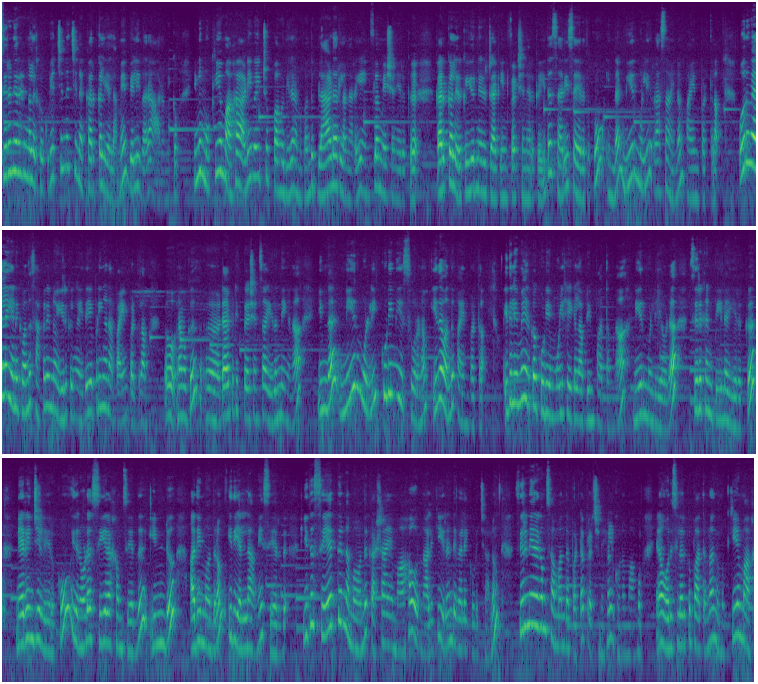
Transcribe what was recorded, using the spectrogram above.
சிறுநீரகங்கள் இருக்கக்கூடிய சின்ன சின்ன கற்கள் எல்லாமே வெளிவர ஆரம்பிக்கும். இன்னும் முக்கியமாக அடிவயிற்று பகுதியில் நமக்கு வந்து பிளாடரில் நிறைய இன்ஃப்ளமேஷன் இருக்குது கற்கள் இருக்குது யூரினரி ட்ராக் இன்ஃபெக்ஷன் இருக்குது இதை சரி செய்கிறதுக்கும் இந்த நீர்மூழ்கி ரசாயனம் பயன்படுத்தலாம். ஒருவேளை எனக்கு வந்து சர்க்கரை நோய் இருக்குங்க இதை எப்படிங்க நான் பயன்படுத்தலாம்? ஸோ நமக்கு டயபெட்டிக் பேஷண்ட்ஸாக இருந்தீங்கன்னா இந்த நீர்மூழ்கி குடிநீர் சூரணம் இதை வந்து பயன்படுத்தலாம். இதுலேயுமே இருக்கக்கூடிய மூலிகைகள் அப்படின்னு பார்த்தோம்னா நீர்மல்லியோட சிறுகன் பீலை இருக்குது நெரிஞ்சில் இருக்கும் இதனோட சீரகம் சேர்ந்து இண்டு அதிமதுரம் இது எல்லாமே சேருது இது சேர்த்து நம்ம வந்து கஷாயமாக ஒரு நாளைக்கு இரண்டு வேளை குடித்தாலும் சிறுநீரகம் சம்பந்தப்பட்ட பிரச்சனைகள் குணமாகும். ஏன்னா ஒரு சிலருக்கு பார்த்தோம்னா இந்த முக்கியமாக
